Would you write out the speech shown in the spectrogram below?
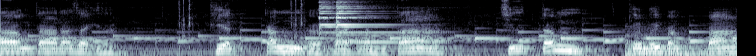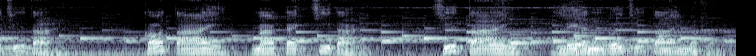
ông ta đã dạy rằng, thiện căn ở tại lòng ta, chữ tâm kia mới bằng ba chữ tài. Có tài mà cậy chi tài, chữ tài liền với chữ tai một lần.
